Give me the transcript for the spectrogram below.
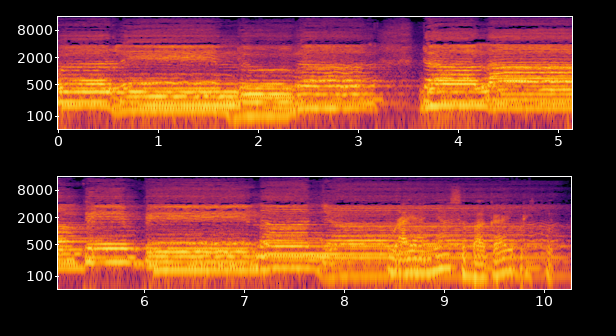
perlindungan dalam pimpinannya. Urayanya sebagai berikut.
